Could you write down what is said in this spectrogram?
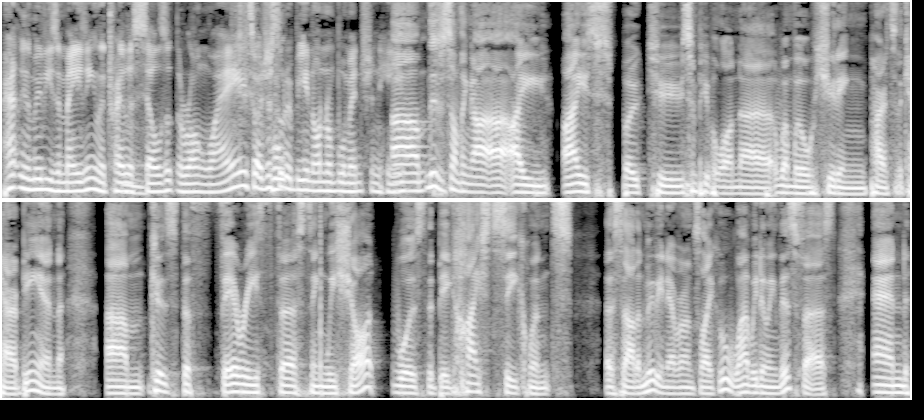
Apparently the movie's amazing and the trailer sells it the wrong way. So I just thought it'd be an honorable mention here. Um, this is something I, I I spoke to some people on uh, when we were shooting Pirates of the Caribbean, because the very first thing we shot was the big heist sequence at the start of the movie, and everyone's like, "Oh, why are we doing this first? And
